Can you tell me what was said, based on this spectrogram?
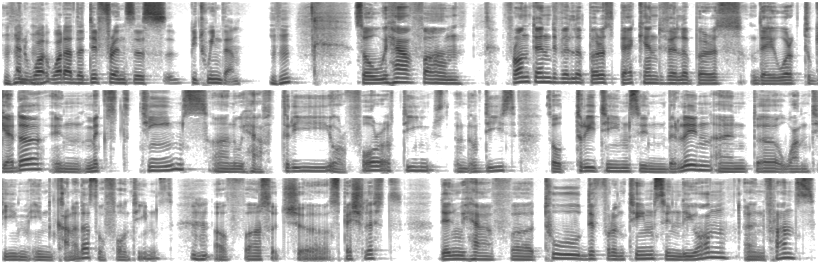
Mm-hmm, and what mm-hmm. what are the differences uh, between them? So we have um, front end developers, back end developers. They work together in mixed teams, and we have three or four of teams of these. So three teams in Berlin and uh, one team in Canada. So four teams of uh, such uh, specialists. Then we have uh, two different teams in Lyon and France,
